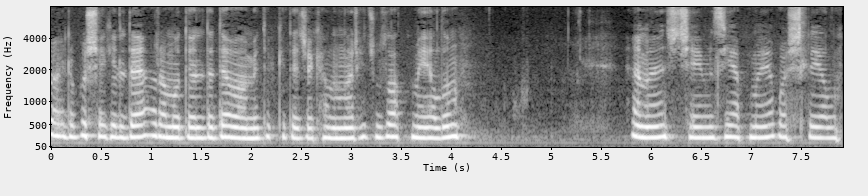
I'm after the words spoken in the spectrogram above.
Böyle bu şekilde ara modelde devam edip gidecek hanımlar. Hiç uzatmayalım. Hemen çiçeğimizi yapmaya başlayalım.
